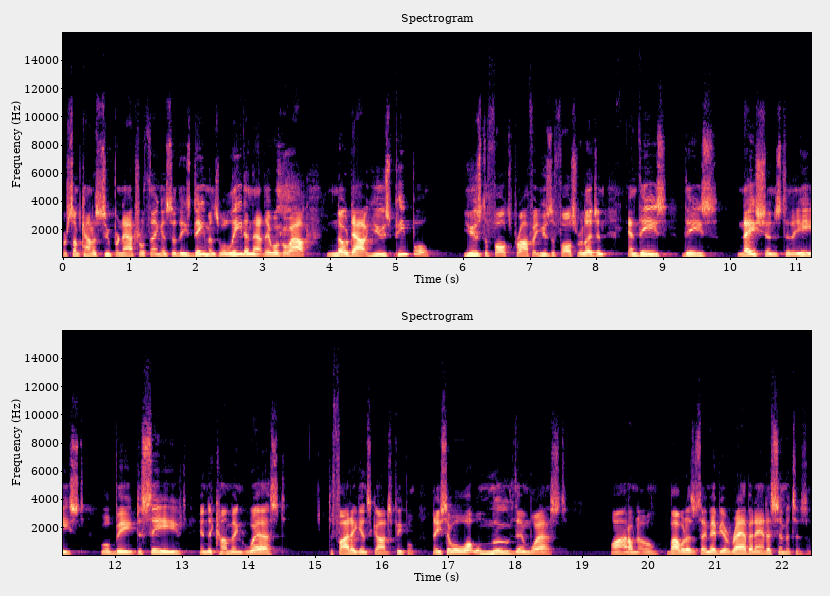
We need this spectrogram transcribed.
or some kind of supernatural thing. And so these demons will lead in that. They will go out, no doubt, use people, use the false prophet, use the false religion. And these, these nations to the east will be deceived in the coming west to fight against God's people. Now you say, well, what will move them west? Well, I don't know. The Bible doesn't say maybe a rabid anti Semitism.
